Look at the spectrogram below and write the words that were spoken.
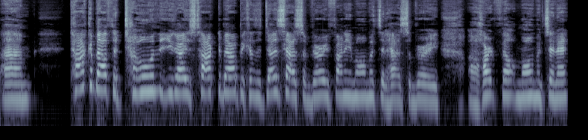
Um, talk about the tone that you guys talked about because it does have some very funny moments. It has some very uh, heartfelt moments in it.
